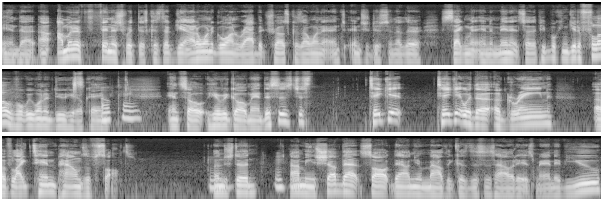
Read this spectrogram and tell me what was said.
and uh, I, I'm gonna finish with this because again I don't want to go on rabbit trails because I want to int- introduce another segment in a minute so that people can get a flow of what we want to do here. Okay. okay And so here we go, man. This is just take it take it with a, a grain of like ten pounds of salt. Mm-hmm. Understood? Mm-hmm. I mean, shove that salt down your mouth because this is how it is, man. If you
